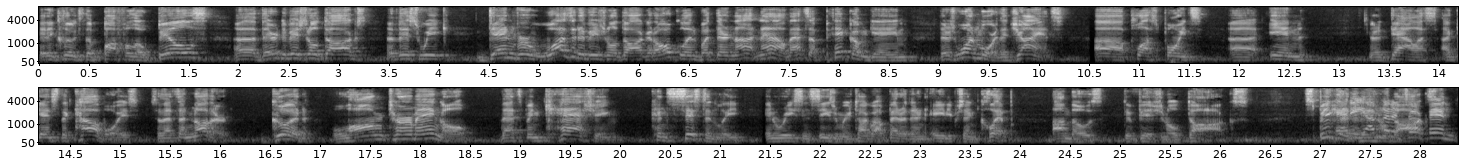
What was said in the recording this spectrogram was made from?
It includes the Buffalo Bills, uh, their divisional dogs uh, this week. Denver was a divisional dog at Oakland, but they're not now. That's a pick 'em game. There's one more the Giants, uh, plus points uh, in uh, Dallas against the Cowboys. So that's another good long term angle that's been cashing consistently in recent seasons when you talk about better than an 80% clip on those divisional dogs. Speaking Teddy, of I'm going to jump in.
